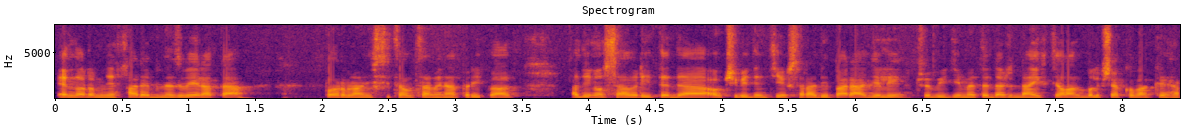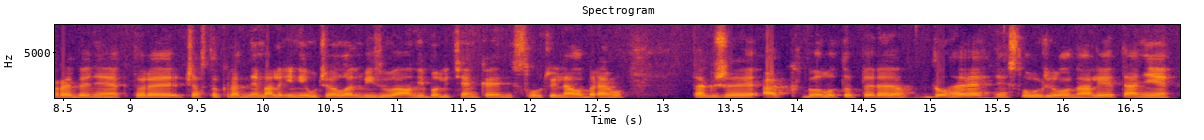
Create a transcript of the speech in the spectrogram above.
enormne farebné zvieratá, porovnaní s cicavcami napríklad. A dinosaury teda očividne tiež sa rady parádili, čo vidíme teda, že na ich telách boli všakovaké hrebenia, ktoré častokrát nemali iný účel, len vizuálny, boli tenké, neslúžili na obranu. Takže ak bolo to pero dlhé, neslúžilo na lietanie,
